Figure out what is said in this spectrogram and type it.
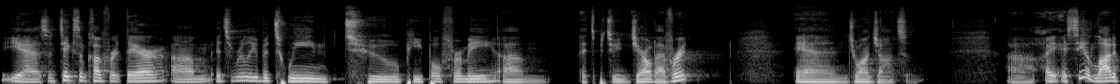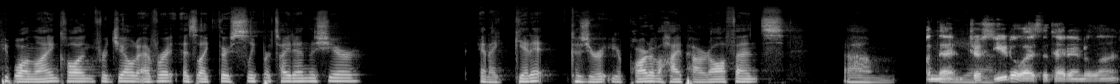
Yeah, so take some comfort there. Um, it's really between two people for me. Um, it's between Gerald Everett and Juwan Johnson. Uh, I, I, see a lot of people online calling for Gerald Everett as like their sleeper tight end this year, and I get it because you're you're part of a high powered offense. Um, and then the, just uh, utilize the tight end a lot.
